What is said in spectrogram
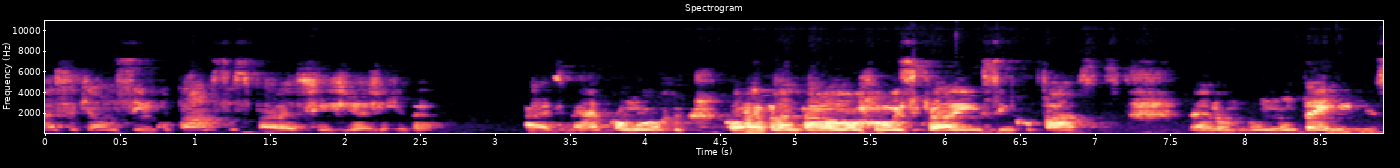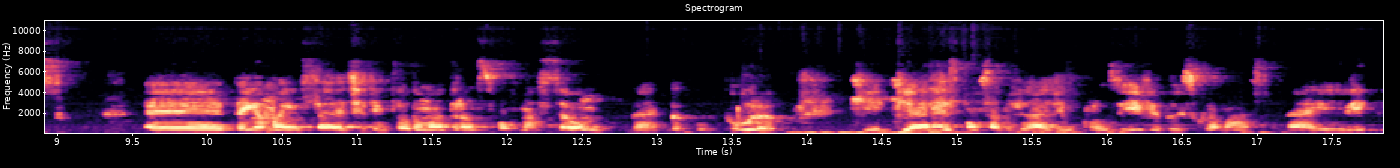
Acho que é uns cinco passos para atingir a agilidade, né? Como, como implantar o, o Scrum em cinco passos, né? Não, não, não tem isso. É, tem a mindset, tem toda uma transformação né, da cultura que, que é responsabilidade, inclusive, do Scrum Master. Né? Ele,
